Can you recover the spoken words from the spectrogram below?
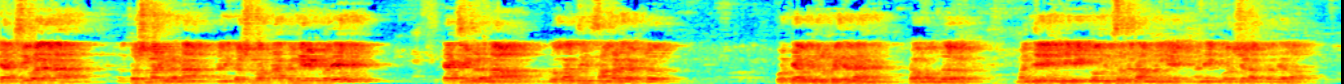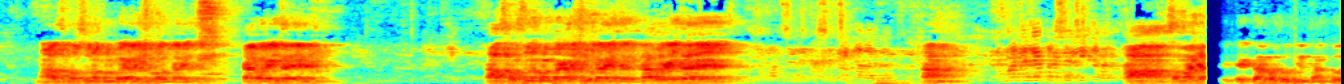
टॅक्सीवाल्यांना कस्टमर मिळणार आणि कस्टमरना कमी रेटमध्ये टॅक्सी मिळणार. दोघांचंही सांगड गाठलं. कोट्यावधी रुपये त्यानं कमवलं. म्हणजे हे एक दोन दिवसाचं काम नाही आहे अनेक वर्ष लागतात त्याला. मग आजपासून आपण बघायला सुरुवात करायचं. काय बघायचं आहे आजपासून आपण बघायला सुरू करायचं. काय बघायचं आहे हा? हा समाज एक्झाम्पल दोन तीन सांगतो.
